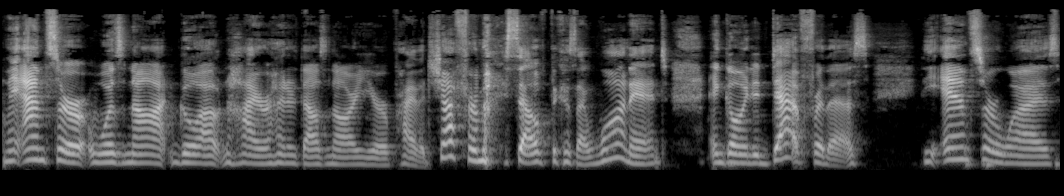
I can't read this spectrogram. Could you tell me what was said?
my answer was not go out and hire a hundred thousand dollar a year private chef for myself because I want it and go into debt for this. The answer was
